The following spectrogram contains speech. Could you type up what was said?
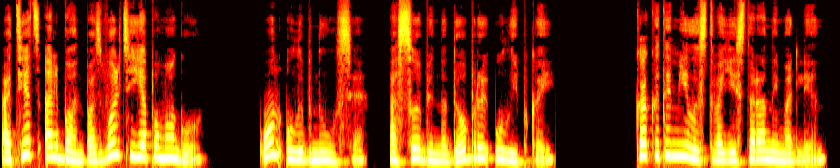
Отец Альбан, позвольте, я помогу. Он улыбнулся, особенно доброй улыбкой. Как это мило с твоей стороны, Мадлен.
